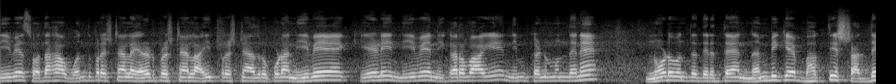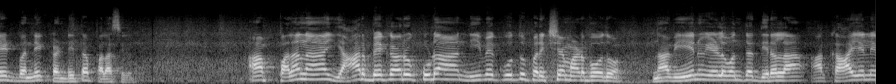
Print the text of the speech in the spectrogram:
ನೀವೇ ಸ್ವತಃ ಒಂದು ಪ್ರಶ್ನೆ ಅಲ್ಲ, ಎರಡು ಪ್ರಶ್ನೆ ಅಲ್ಲ, ಐದು ಪ್ರಶ್ನೆ ಆದರೂ ಕೂಡ ನೀವೇ ಕೇಳಿ, ನೀವೇ ನಿಖರವಾಗಿ ನಿಮ್ಮ ಕಣ್ಮುಂದೆ ನೋಡುವಂಥದ್ದಿರುತ್ತೆ. ನಂಬಿಕೆ, ಭಕ್ತಿ, ಶ್ರದ್ಧೆ ಇಟ್ಟು ಬನ್ನಿ ಖಂಡಿತ ಫಲ ಸಿಗುತ್ತೆ. ಆ ಫಲನ ಯಾರು ಬೇಕಾದ್ರೂ ಕೂಡ ನೀವೇ ಕೂತು ಪರೀಕ್ಷೆ ಮಾಡ್ಬೋದು. ನಾವೇನು ಹೇಳುವಂಥದ್ದಿರಲ್ಲ, ಆ ಕಾಯಲ್ಲಿ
